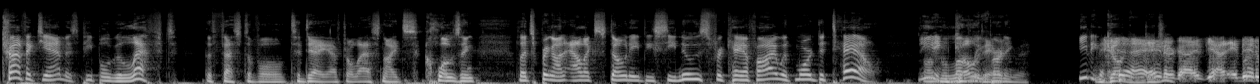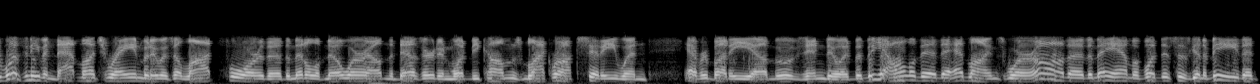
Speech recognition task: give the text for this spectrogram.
traffic jam as people left the festival today after last night's closing. Let's bring on Alex Stone, ABC News for KFI, with more detail you on didn't the lovely go there. Burning Man. You didn't go there, hey did there, guys. Yeah, it, it wasn't even that much rain, but it was a lot for the the middle of nowhere out in the desert and what becomes Black Rock City when everybody uh, moves into it. But, but yeah, all of the the headlines were oh the the mayhem of what this is going to be that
